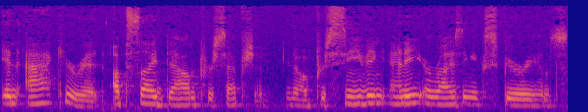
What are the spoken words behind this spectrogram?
inaccurate, upside down perception, you know, perceiving any arising experience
